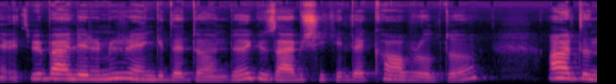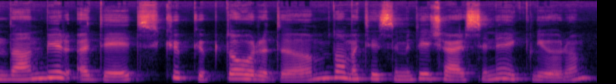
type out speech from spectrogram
Evet biberlerimin rengi de döndü. Güzel bir şekilde kavruldu. Ardından bir adet küp küp doğradığım domatesimi de içerisine ekliyorum.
